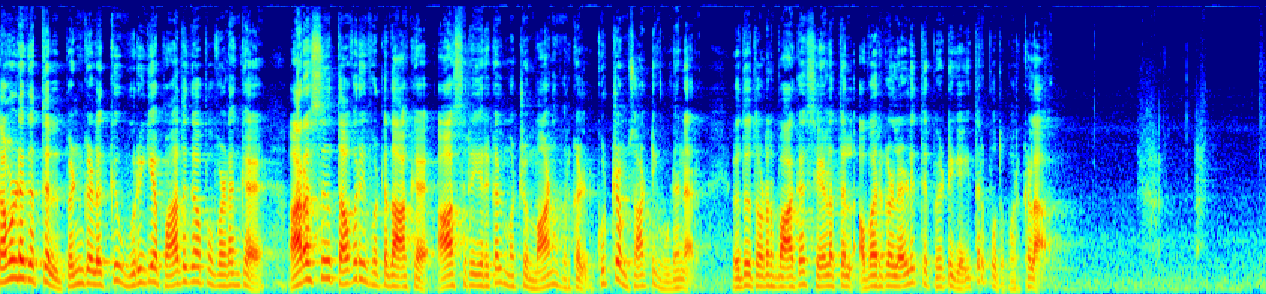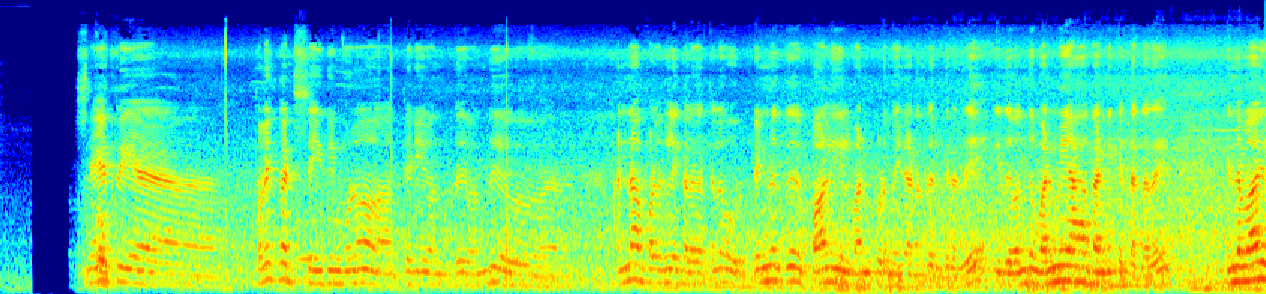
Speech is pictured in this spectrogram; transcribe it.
தமிழகத்தில் பெண்களுக்கு உரிய பாதுகாப்பு வழங்க அரசு தவறிவிட்டதாக ஆசிரியர்கள் மற்றும் மாணவர்கள் குற்றம் சாட்டியுள்ளனர். இது தொடர்பாக சேலத்தில் அவர்கள் அளித்த பேட்டியை தற்போது பார்க்கலாம். நேற்றைய தொலைக்காட்சி செய்தி மூலம் தெரிய வந்தது வந்து அண்ணா பல்கலைக்கழகத்தில் ஒரு பெண்ணுக்கு பாலியல் வன்கொடுமை நடந்திருக்கிறது. இது வந்து வன்மையாக கண்டிக்கத்தக்கது. இந்த மாதிரி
